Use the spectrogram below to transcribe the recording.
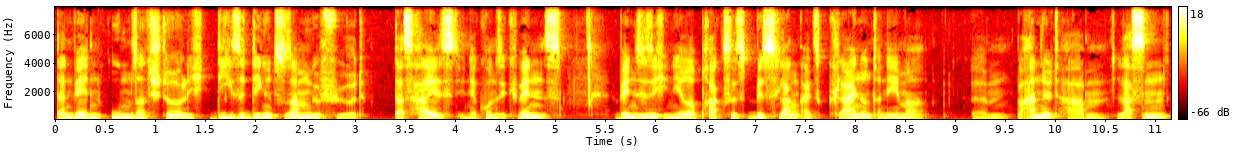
dann werden umsatzsteuerlich diese Dinge zusammengeführt. Das heißt, in der Konsequenz, wenn Sie sich in Ihrer Praxis bislang als Kleinunternehmer ähm, behandelt haben lassen,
